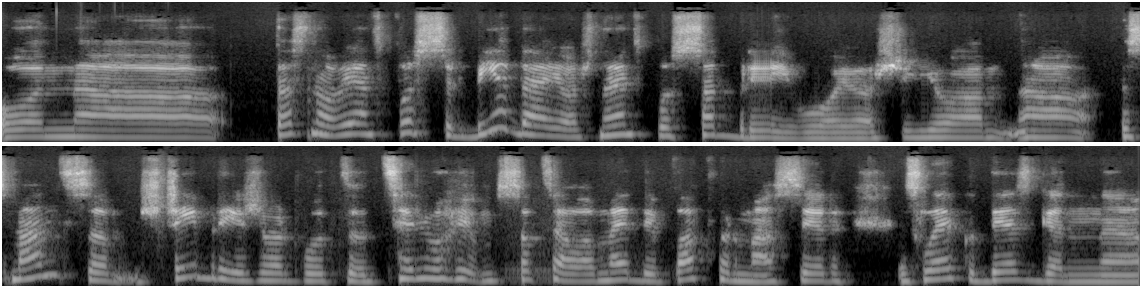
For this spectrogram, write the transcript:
Un, uh, tas no vienas puses ir biedējoši, no vienas puses atbrīvojoši. Jo uh, tas mans šī brīža varbūt ceļojums sociālā mediju platformās ir, es lieku diezgan uh,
